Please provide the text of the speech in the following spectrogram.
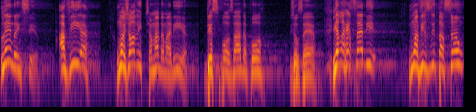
Lembrem-se, havia uma jovem chamada Maria, desposada por José, e ela recebe uma visitação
